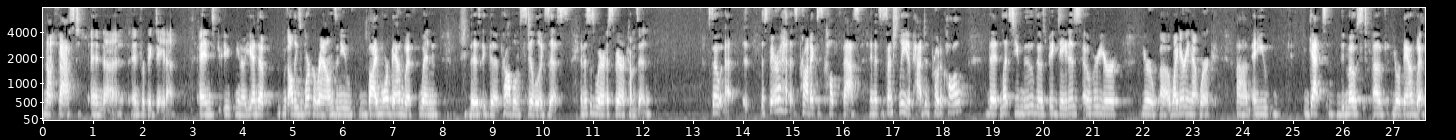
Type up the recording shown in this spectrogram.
not fast and uh, and for big data. And you, you know you end up with all these workarounds, and you buy more bandwidth when the the problem still exists. And this is where Aspera comes in. So uh, Aspera's product is called FASP, and it's essentially a patented protocol that lets you move those big datas over your your uh, wide area network um, and you get the most of your bandwidth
